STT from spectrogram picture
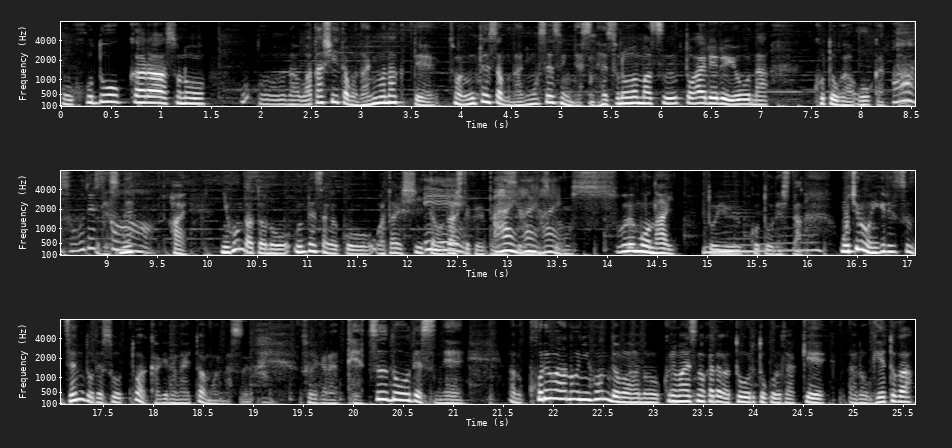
もう歩道からその渡し板も何もなくてつまり運転手さんも何もせずにですね そのままスーッと入れるようなことが多かったですね。はい、日本だとあの運転手さんがこう渡し板を出してくれたりするんですけども、それもないということでした。もちろんイギリス全土でそうとは限らないとは思います。はい、それから鉄道ですね。あのこれはあの日本でもあの車椅子の方が通るところだけあのゲートが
